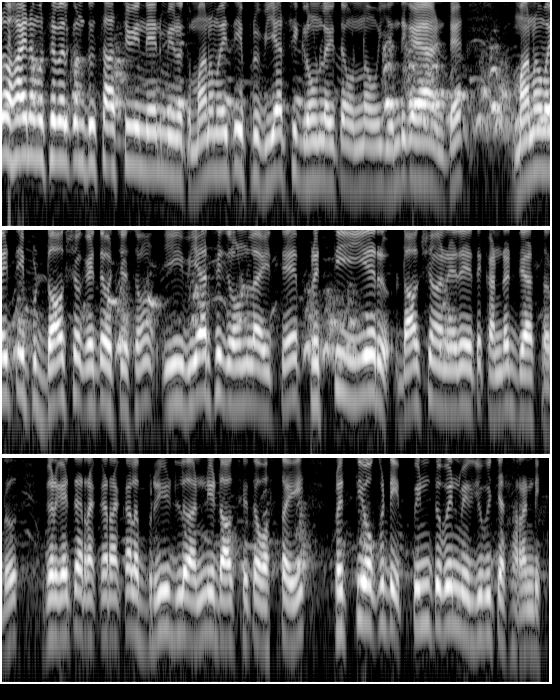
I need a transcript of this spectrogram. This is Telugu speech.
హలో హాయ్ నమస్తే వెల్కమ్ టు సాస్ టీవీ. నేను మీరు మనమైతే ఇప్పుడు విఆర్సీ గ్రౌండ్లో అయితే ఉన్నాము. ఎందుకయ్యా అంటే మనమైతే ఇప్పుడు డాగ్ షోకి అయితే వచ్చేసాం ఈ విఆర్సీ గ్రౌండ్లో అయితే ప్రతి ఇయర్ డాగ్ షో అనేది అయితే కండక్ట్ చేస్తారు. ఇక్కడికైతే రకరకాల బ్రీడ్లు అన్ని డాగ్స్ అయితే వస్తాయి. ప్రతి ఒక్కటి పిన్ టు పిన్ మీకు చూపించేస్తారండి.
